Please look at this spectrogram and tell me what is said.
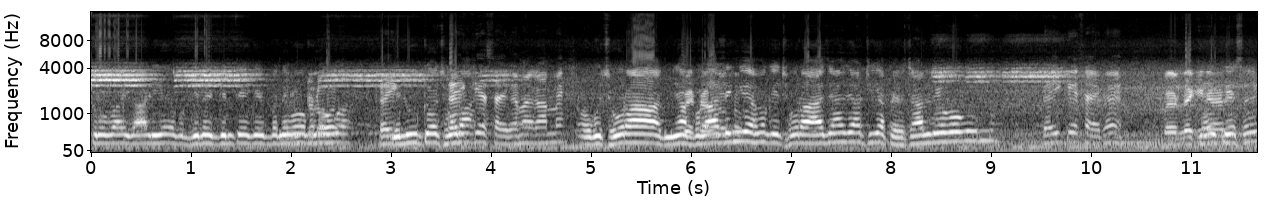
पुरवाई गाड़ी है वो गिने गिनते के बने वो बना हुआ ये लूटो छोरा। और वो छोरा यहाँ बुला लेंगे हम कि छोरा आ जाए जा ठीक है पहचान लियो वो कई केस है केस है।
